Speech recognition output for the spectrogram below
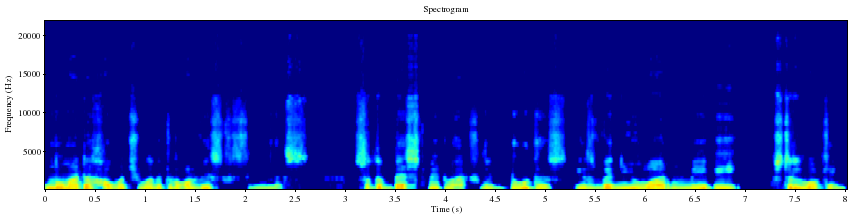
No matter how much you earn, it will always seem less. So the best way to actually do this is when you are maybe still working.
